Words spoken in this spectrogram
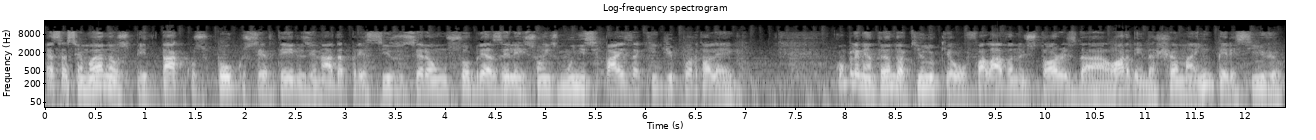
Essa semana, os pitacos pouco certeiros e nada precisos serão sobre as eleições municipais aqui de Porto Alegre. Complementando aquilo que eu falava no Stories da Ordem da Chama Imperecível,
